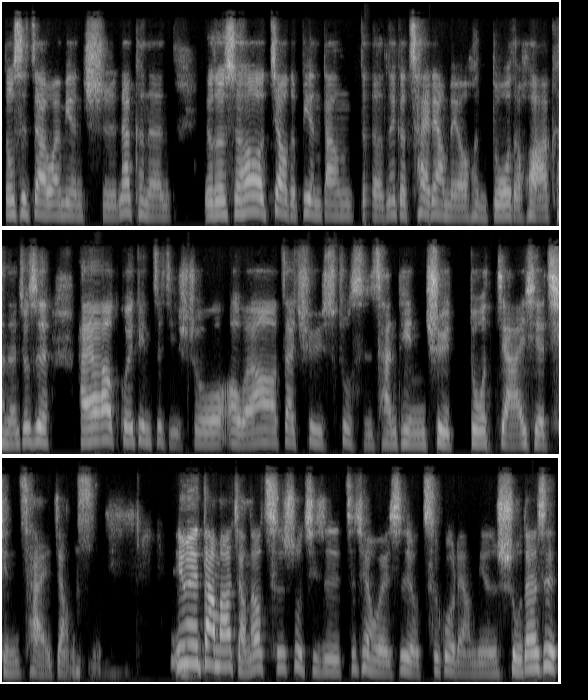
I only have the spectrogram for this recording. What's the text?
都是在外面吃。那可能有的时候叫的便当的那个菜量没有很多的话，可能就是还要规定自己说哦，我要再去素食餐厅去多加一些青菜这样子。因为大妈讲到吃素，其实之前我也是有吃过两年素，但是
